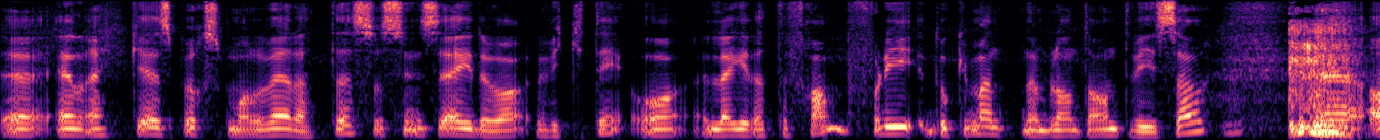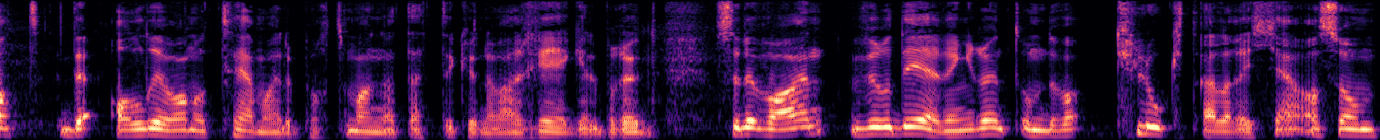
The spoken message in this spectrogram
en rekke spørsmål ved dette, så syns jeg det var viktig å legge dette fram. Fordi dokumentene bl.a. viser eh, at det aldri var noe tema i departementet at dette kunne være regelbrudd. Så det var en vurdering rundt om det var klokt eller ikke, altså om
